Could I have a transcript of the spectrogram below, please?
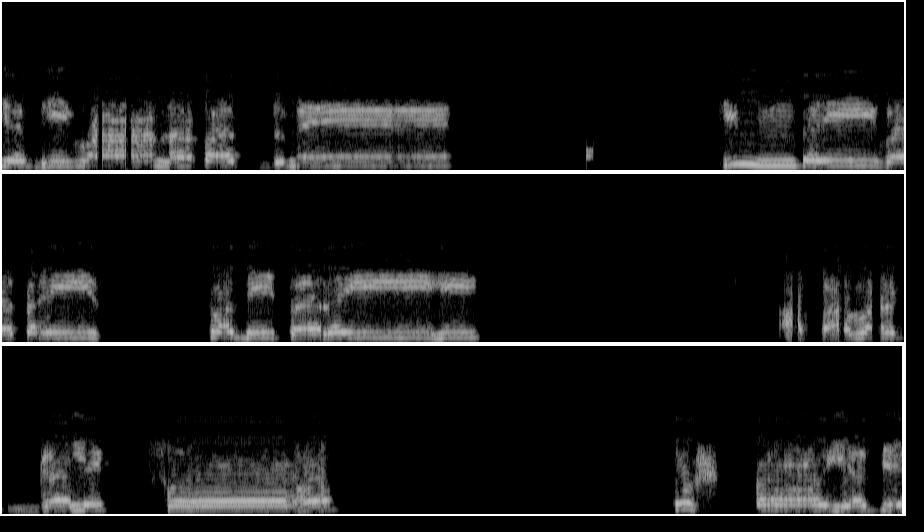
यदि वा पद्मे। किं दैवतैस्त्वदितरैः अपवर्गलिप्सोः। तुष्टो यदि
